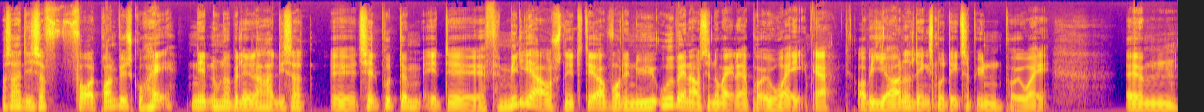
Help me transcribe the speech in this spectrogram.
og så har de så, for at Brøndby skulle have 1900 billetter, har de så øh, tilbudt dem et øh, familieafsnit, deroppe hvor det nye udbaneafsnit normalt er på øvre A. Ja. Oppe i hjørnet længst mod D-tribunen på øvre A. Øhm,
